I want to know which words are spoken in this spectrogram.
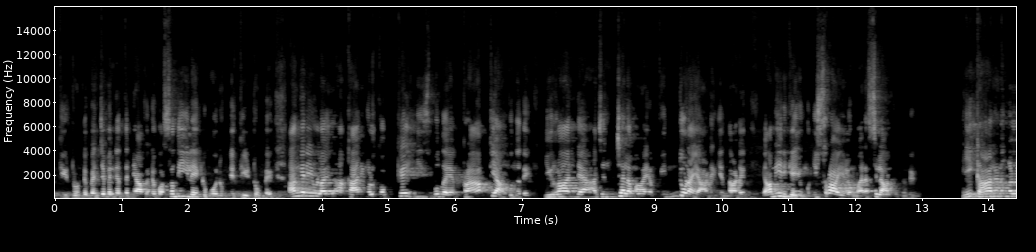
എത്തിയിട്ടുണ്ട് ബെഞ്ചമിൻ നെത്തന്യാവിന്റെ വസതിയിലേക്ക് പോലും എത്തിയിട്ടുണ്ട്. അങ്ങനെയുള്ള കാര്യങ്ങൾക്കൊക്കെ ഹിസ്ബുള്ളയെ പ്രാപ്തിയാക്കുന്നത് ഇറാന്റെ അചഞ്ചലമായ പിന്തുണയാണ് എന്നാണ് അമേരിക്കയും ഇസ്രായേലും മനസ്സിലാക്കുന്നത്. ഈ കാരണങ്ങൾ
